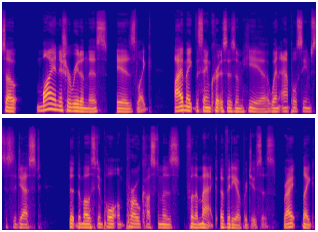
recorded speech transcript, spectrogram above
So, my initial read on this is like, I make the same criticism here when Apple seems to suggest that the most important pro customers for the Mac are video producers, right? Like,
